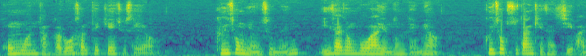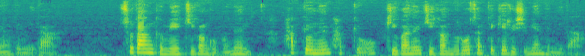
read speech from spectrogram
공무원 단가로 선택해 주세요. 근속 연수는 인사정보와 연동되며 근속수당 계산 시 반영됩니다. 수당 금액 기관 구분은 학교는 학교, 기관은 기관으로 선택해 주시면 됩니다.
